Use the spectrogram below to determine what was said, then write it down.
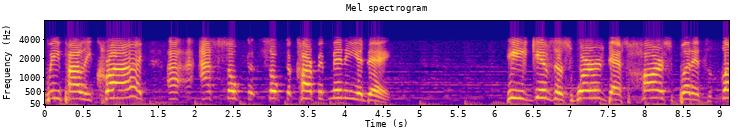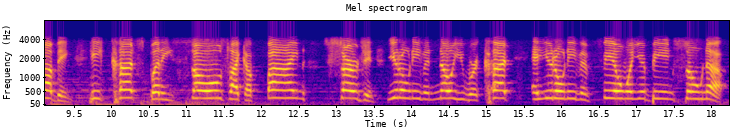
We probably cried. I, I, soaked the, soaked the carpet many a day. He gives us word that's harsh, but it's loving. He cuts, but he sews like a fine surgeon. You don't even know you were cut, and you don't even feel when you're being sewn up.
